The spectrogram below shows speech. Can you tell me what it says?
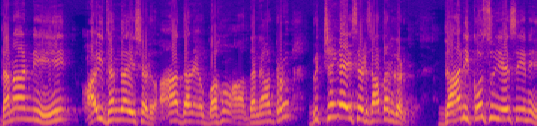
ధనాన్ని ఆయుధంగా వేశాడు. ఆ దాని బహు ఆ దాన్ని ఏమంటారు? భిక్షగా వేశాడు సాతానుగాడు దానికోసం వేసేని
